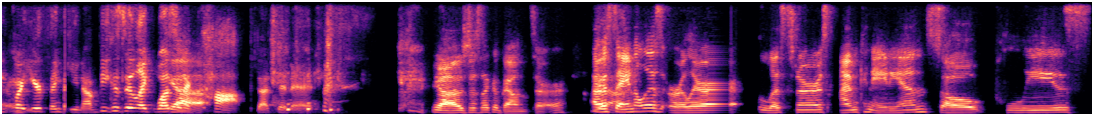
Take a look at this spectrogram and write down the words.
think what you're thinking of because it like wasn't yeah. a cop that did it. yeah, it was just like a bouncer. Yeah. I was saying to Liz earlier, listeners, I'm Canadian. So please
